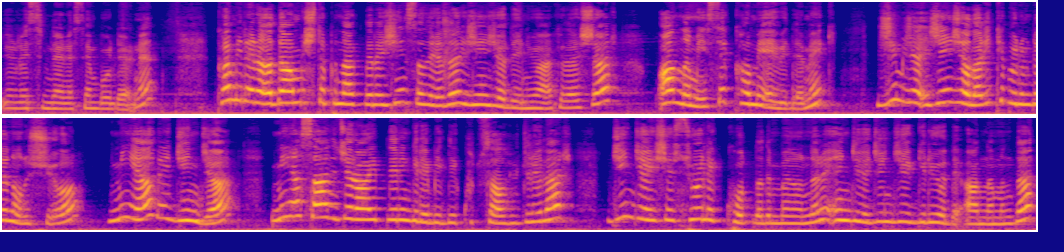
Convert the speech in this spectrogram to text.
resimlerine, sembollerine. Kamilere adanmış tapınaklara Jinsa ya da Jinja deniyor arkadaşlar. Anlamı ise kami evi demek. Jinja, Jinjalar iki bölümden oluşuyor. Mia ve Jinja. Mia sadece rahiplerin girebildiği kutsal hücreler. Jinja işte şöyle kodladım ben onları. Enciye Cinci'ye giriyor de anlamında.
